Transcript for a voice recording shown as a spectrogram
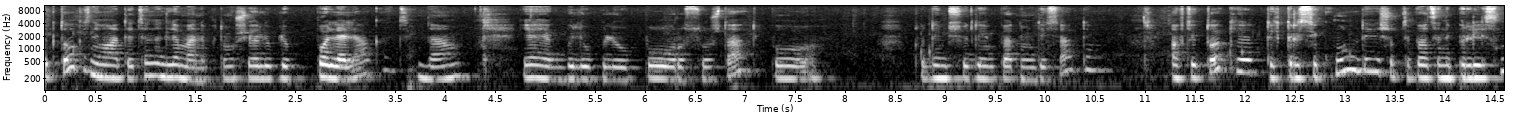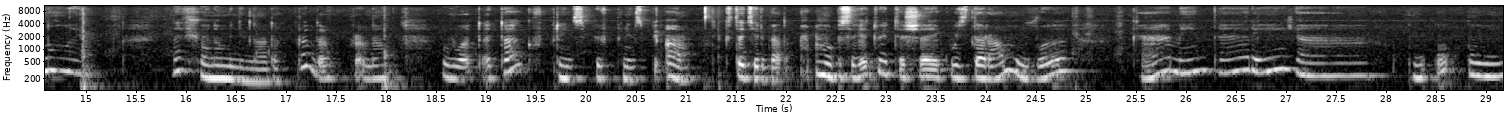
TikTok знімати це не для мене, тому що я люблю полялякати, да. Я якби люблю порозсуждати, по тудим-сюдим, п'ятим, десятим. А в Тіктокі тих три секунди, щоб тебе це не переліснуло. Нафіг воно мені надо. Правда? Правда. Вот. А так, в принципі, в принципі. А, кстати, ребята, посоветуйте ще якусь дораму в комментариях. У-у-у.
